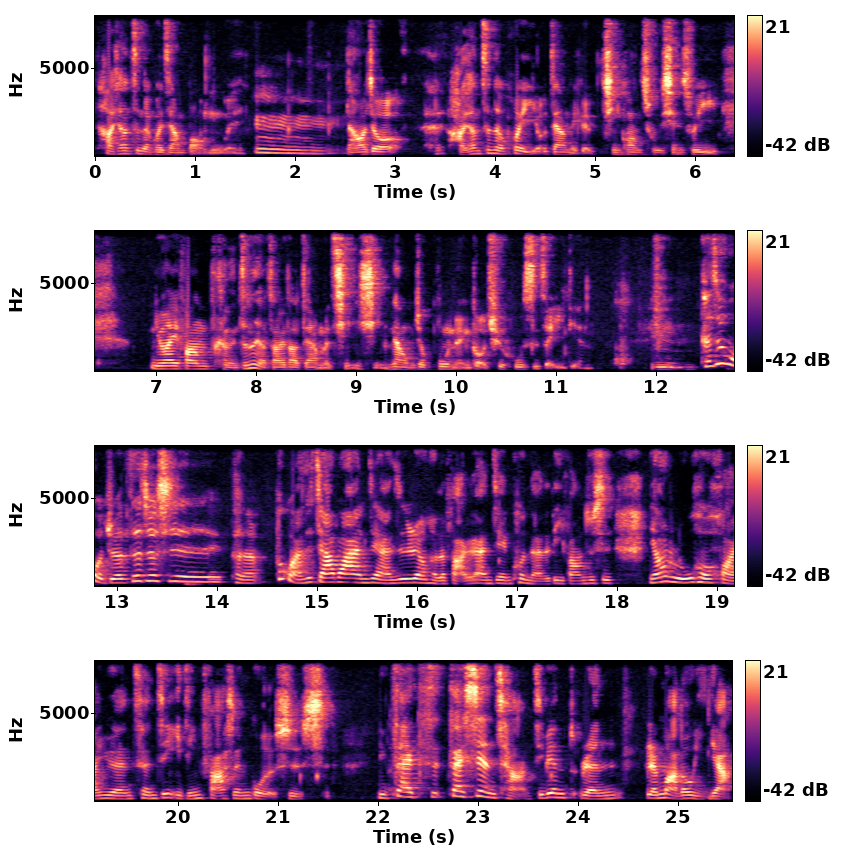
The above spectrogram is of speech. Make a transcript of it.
好像真的会这样暴怒诶，嗯，然后就好像真的会有这样的一个情况出现，所以另外一方可能真的有遭遇到这样的情形，那我们就不能够去忽视这一点。嗯，可是我觉得这就是可能不管是家暴案件还是任何的法律案件，困难的地方就是你要如何还原曾经已经发生过的事实。你再次在现场，即便人人马都一样，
